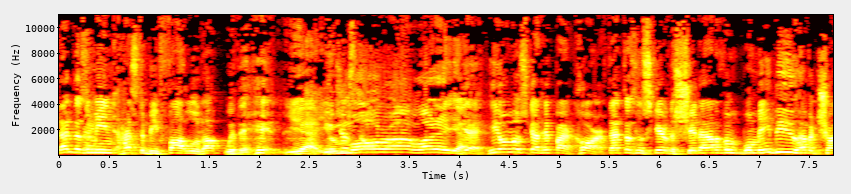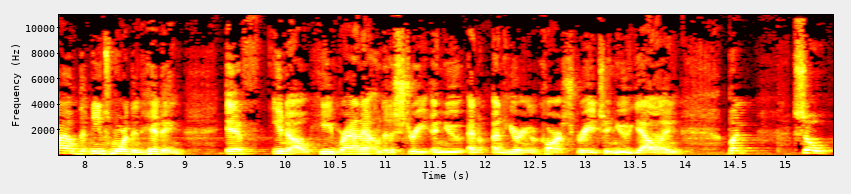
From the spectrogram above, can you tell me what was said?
That doesn't mean it has to be followed up with a hit. Yeah, You moron. What are you? yeah, he almost got hit by a car. If that doesn't scare the shit out of him, well, maybe you have a child that needs more than hitting. If you know he ran out into the street and you and, and hearing a car screech and you yelling, but so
